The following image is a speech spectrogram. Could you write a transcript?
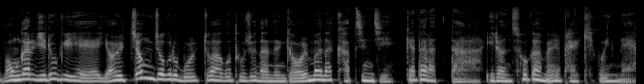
뭔가를 이루기 위해 열정적으로 몰두하고 도전하는 게 얼마나 값진지 깨달았다. 이런 소감을 밝히고 있네요.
